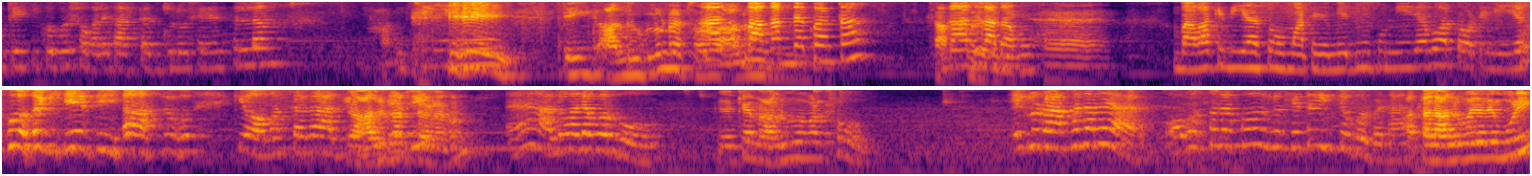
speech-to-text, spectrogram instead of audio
উঠে কি করব? সকালে কাজ টাজগুলো সেরে ফেললাম। এই এই আলুগুলো না চলো আলু আলু বাগান দেখো একটা। গাছ লাগাবো। হ্যাঁ। বাবাকে দিয়ে আসব মাঠে মেদিনীপুর নিয়ে যাব আর টটে নিয়ে যাব গিয়ে দিয়ে আসব। কি অবস্থা গো আজকে? আলু কাটছো এখন? হ্যাঁ আলু ভাজা করব। কেন আলু আবার খাব? এগুলো রাখা যাবে আর। অবস্থা দেখো এগুলো খেতে ইচ্ছে করবে না। তাহলে আলু ভাজা দিয়ে মুড়ি?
